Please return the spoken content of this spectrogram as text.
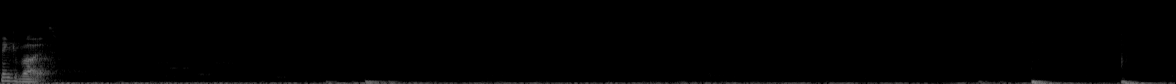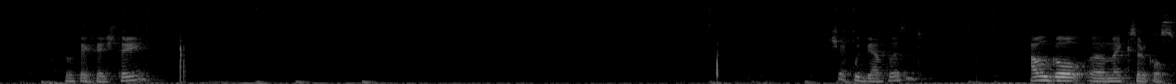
Think about it. Rook takes h3 check would be unpleasant. I will go uh, make circles.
